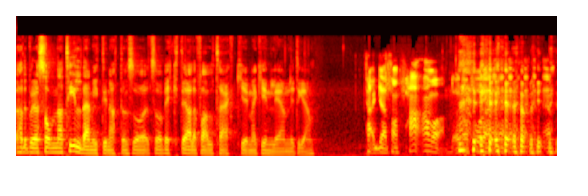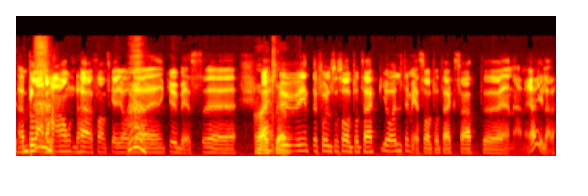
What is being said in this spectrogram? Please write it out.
hade börjat somna till där mitt i natten så, så väckte i alla fall Tack McKinley en lite grann taggad som fan var han. De får en, en, en, bloodhound här som ska jaga en QBs. Eh, nej, du är inte fullt så såld på tech. Jag är lite mer såld på tech så att, eh, nej men jag gillar det.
